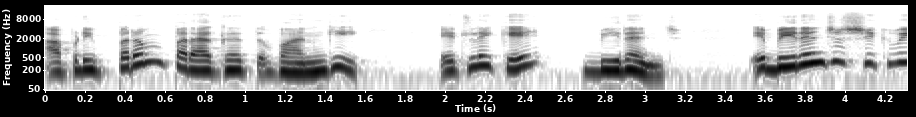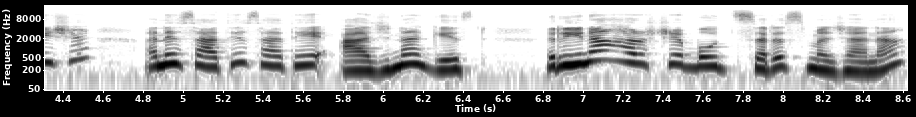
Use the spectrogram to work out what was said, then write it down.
આપણી પરંપરાગત વાનગી એટલે કે બિરંજ. એ બિરંજ શીખવી છે અને સાથે સાથે આજના ગેસ્ટ રીના હર્ષે બહુ જ સરસ મજાના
